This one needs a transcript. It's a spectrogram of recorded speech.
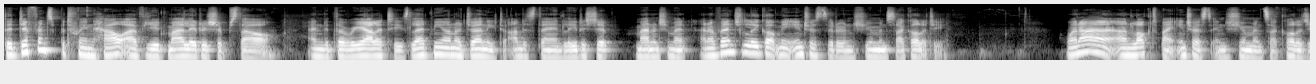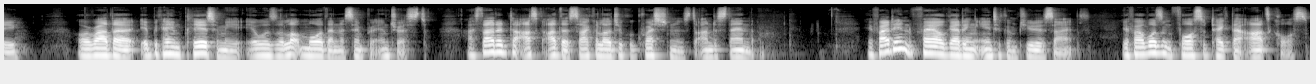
The difference between how I viewed my leadership style and the realities led me on a journey to understand leadership, management, and eventually got me interested in human psychology. When I unlocked my interest in human psychology, or rather, it became clear to me it was a lot more than a simple interest, I started to ask other psychological questions to understand them. If I didn't fail getting into computer science, if I wasn't forced to take that arts course,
